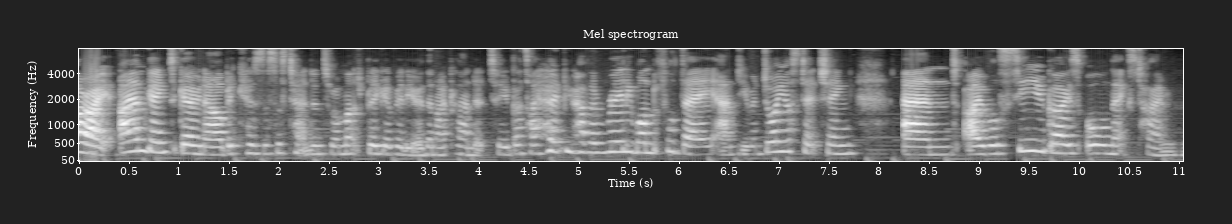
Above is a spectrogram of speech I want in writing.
Alright, I am going to go now because this has turned into a much bigger video than I planned it to, but I hope you have a really wonderful day and you enjoy your stitching, and I will see you guys all next time.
